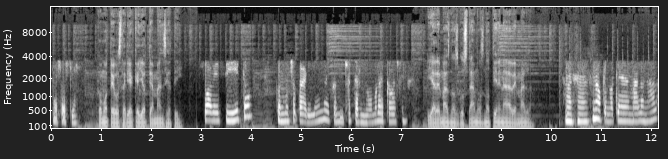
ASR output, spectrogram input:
Eso sí. ¿Cómo te gustaría que yo te amanse a ti? Suavecito, con mucho cariño y con mucha ternura y todo así. Y además nos gustamos, no tiene nada de malo. Ujú. No, pues no tiene de malo nada.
